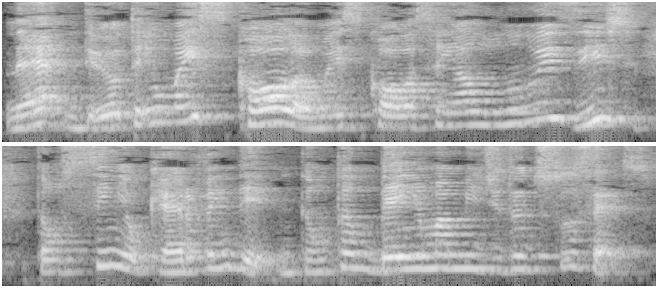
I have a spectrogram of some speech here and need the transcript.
Né? Eu tenho uma escola, uma escola sem aluno não existe. Então, sim, eu quero vender. Então, também é uma medida de sucesso.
